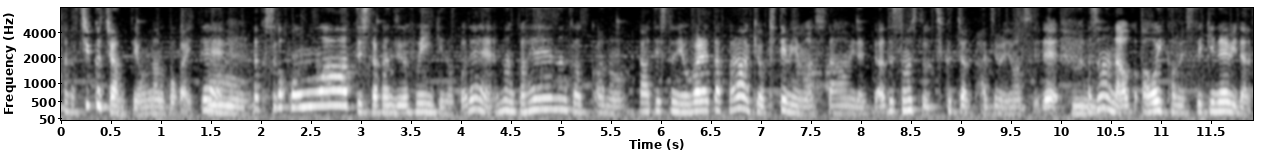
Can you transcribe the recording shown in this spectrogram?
なんかちくちゃんっていう女の子がいて、うん。なんかすごいほんわーってした感じの雰囲気の子でなんかへえんかあのアーティストに呼ばれたから今日来てみましたみたいな。私その人とちくちゃんと初めましてで、うん。あそうなんだ青青い髪素敵ねみたい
